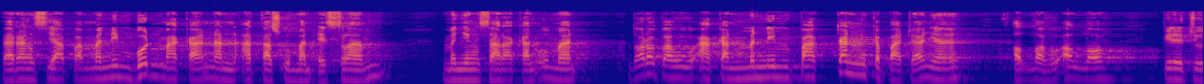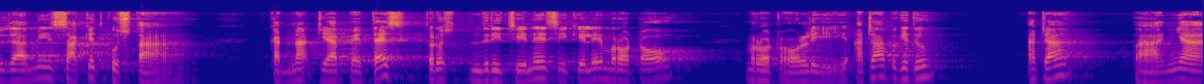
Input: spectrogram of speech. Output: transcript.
barang siapa menimbun makanan atas umat Islam menyengsarakan umat darabahu akan menimpakan kepadanya Allahu Allah bil juzami sakit kusta. Kena diabetes terus nderijine sikile meroto merotoli. Ada begitu? Ada banyak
